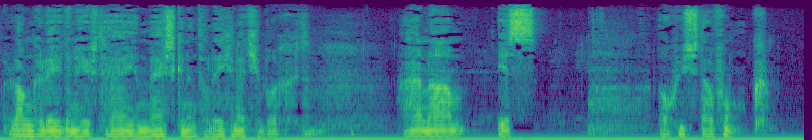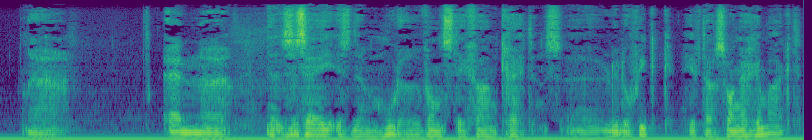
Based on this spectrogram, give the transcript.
Lang geleden heeft hij een meisje in verlegenheid gebracht. Haar naam is Augusta Vonk. Ja. En, eh, Zij is de moeder van Stefan Krijtens. Eh, Ludovic heeft haar zwanger gemaakt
